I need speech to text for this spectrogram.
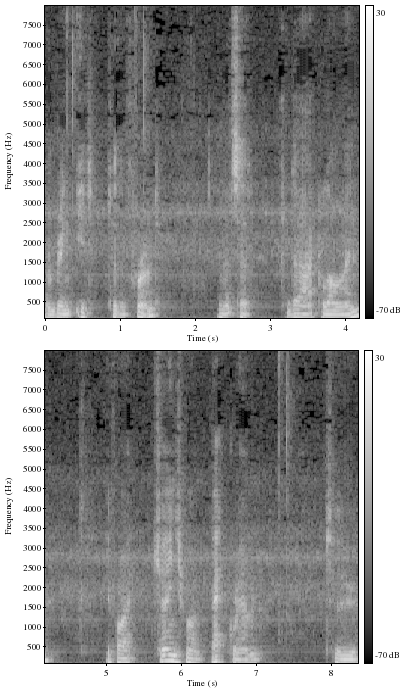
and bring it to the front and it's a, a dark line. If I change my background to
